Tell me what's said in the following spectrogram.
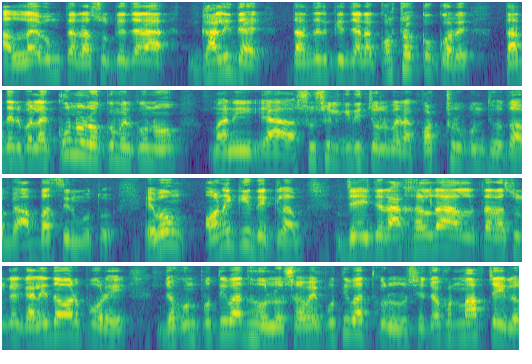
আল্লাহ এবং তার রাসুলকে যারা গালি দেয়, তাদেরকে যারা কটাক্ষ করে, তাদের বেলায় কোনো রকমের কোনো মানে সুশীলগিরি চলবে না। কঠোরপন্থী হতে হবে, আব্বাসির মতো। এবং অনেকেই দেখলাম যে এই যে রাখালরা আল্লাহ তার রাসুলকে গালি দেওয়ার পরে যখন প্রতিবাদ হলো, সবাই প্রতিবাদ করল, সে যখন মাফ চাইলো,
